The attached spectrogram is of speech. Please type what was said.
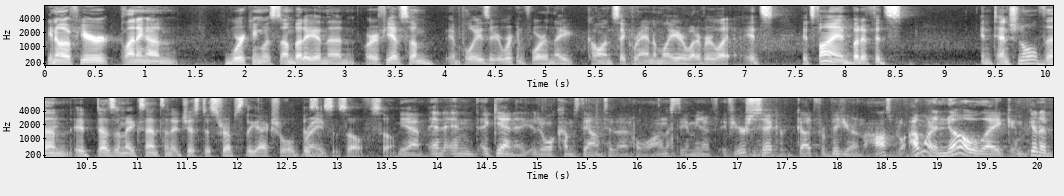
you know, if you're planning on working with somebody and then, or if you have some employees that you're working for and they call in sick randomly or whatever, like it's it's fine. But if it's intentional, then it doesn't make sense and it just disrupts the actual business Right. itself. So Yeah, and, and again, it, it all comes down to that whole honesty. I mean, if, if you're sick or God forbid you're in the hospital, I want to know. Like, I'm gonna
